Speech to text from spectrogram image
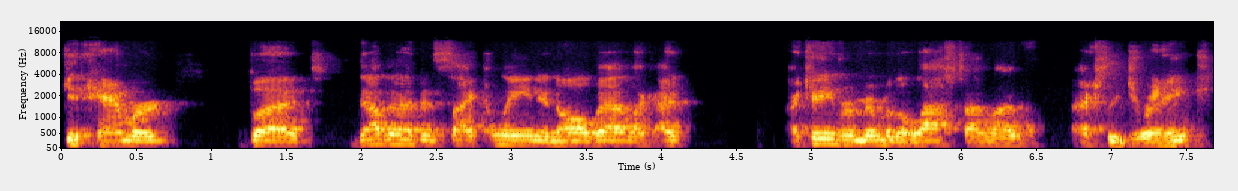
get hammered. But now that I've been cycling and all that, like I, I can't even remember the last time I've actually drank.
